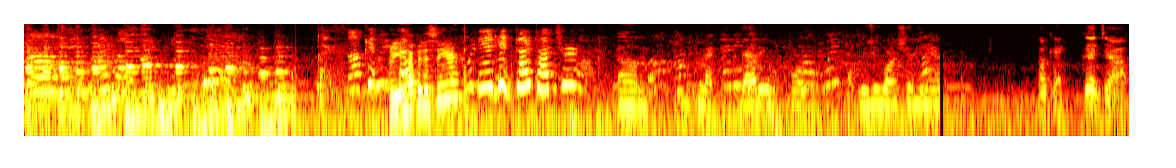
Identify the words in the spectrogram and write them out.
um, I got Okay. Are you happy to see her? Yeah, can, can I touch her? Um, my, Daddy will. Did you wash your hair? Okay, good job.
